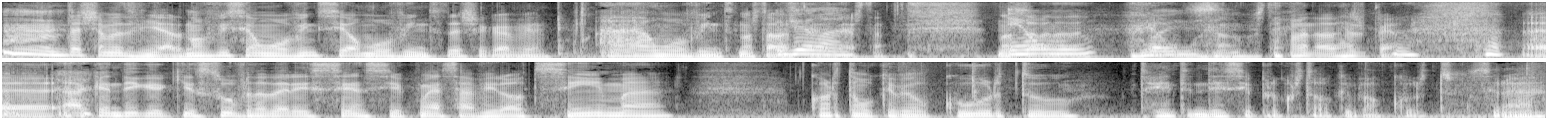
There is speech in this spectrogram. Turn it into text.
Hum, deixa-me adivinhar, não vi se é um ouvinte, se é um ouvinte, deixa cá ver. Ah, um ouvinte, não estava à espera desta. Não É estava um, nada. É um, não estava nada à espera. Eh, há quem diga que a sua verdadeira essência começa a vir ao de cima, cortam o cabelo curto. Têm tendência para cortar o cabelo curto, será?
